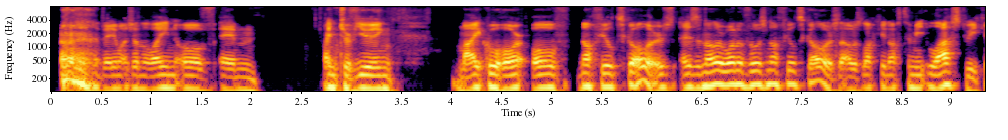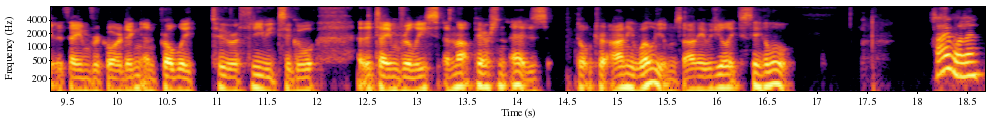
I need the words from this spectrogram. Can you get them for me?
very much on the line of um, interviewing my cohort of Nuffield scholars is another one of those Nuffield scholars that I was lucky enough to meet last week at the time of recording and probably two or three weeks ago at the time of release. And that person is Dr. Annie Williams. Annie, would you like to say hello? Hi, Willen.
